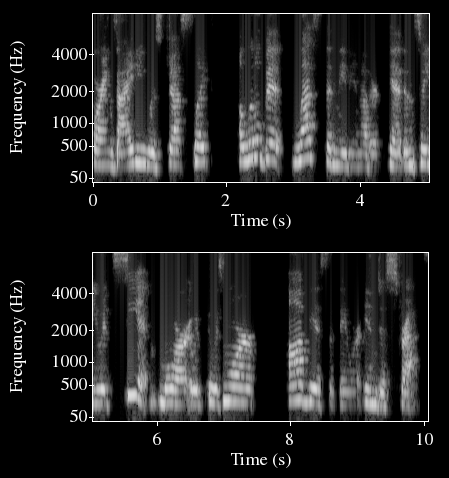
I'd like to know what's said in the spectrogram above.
or anxiety was just like a little bit less than maybe another kid and so you would see it more it, would, it was more obvious that they were in distress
